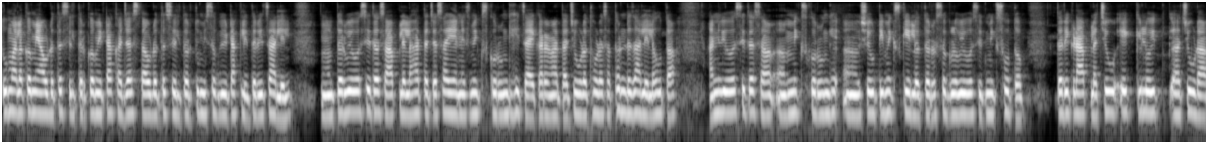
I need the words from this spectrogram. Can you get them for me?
तुम्हाला कमी आवडत असेल तर कमी टाका. जास्त आवडत असेल तर तुम्ही सगळी टाकली तरी चालेल. तर व्यवस्थित असं आपल्याला हाताच्या साह्यानेच मिक्स करून घ्यायचा आहे. कारण आता चिवडा थोडासा थंड झालेला होता आणि व्यवस्थित असा मिक्स करून घे शेवटी मिक्स केलं तर सगळं व्यवस्थित मिक्स होतं. तर इकडं आपला चिव एक किलो इतका चिवडा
